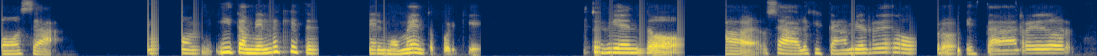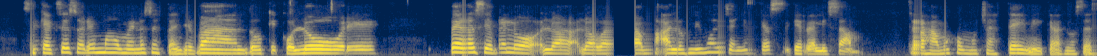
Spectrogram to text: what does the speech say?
o sea y también lo que esté en el momento porque estoy viendo o sea, los que están a mi alrededor, los que están alrededor, sé qué accesorios más o menos se están llevando, qué colores, pero siempre lo, lo, a los mismos diseños que, que realizamos. Trabajamos con muchas técnicas, no sé,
